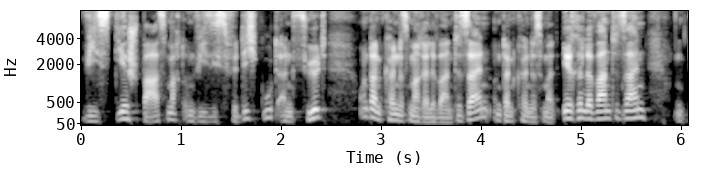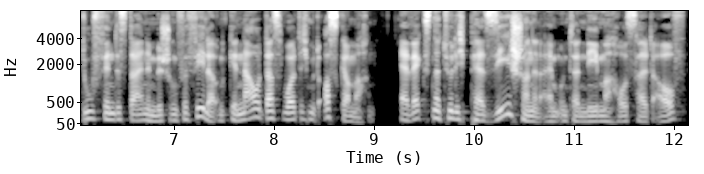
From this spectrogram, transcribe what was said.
wie es dir Spaß macht und wie es sich für dich gut anfühlt. Und dann können es mal relevante sein und dann können es mal irrelevante sein. Und du findest deine Mischung für Fehler. Und genau das wollte ich mit Oscar machen. Er wächst natürlich per se schon in einem Unternehmerhaushalt auf.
